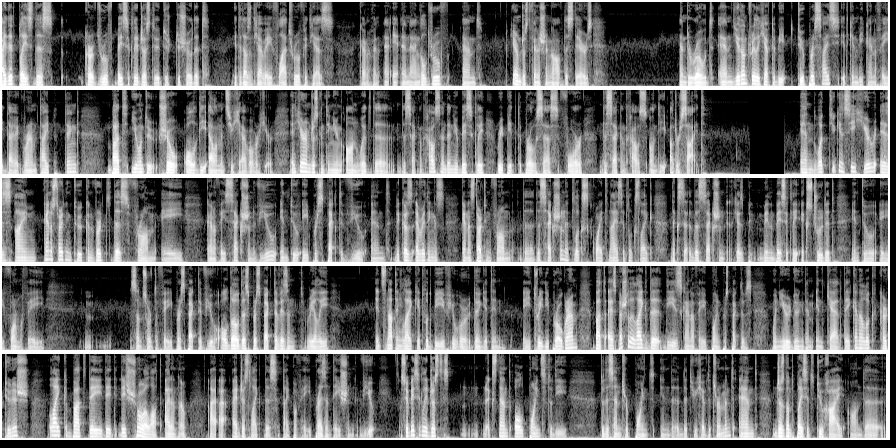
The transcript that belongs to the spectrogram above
I did place this curved roof basically just to, to, to show that it doesn't have a flat roof, it has kind of an, a, an angled roof. And here I'm just finishing off the stairs and the road. And you don't really have to be too precise, it can be kind of a diagram type thing. But you want to show all of the elements you have over here. And here I'm just continuing on with the, the second house. And then you basically repeat the process for the second house on the other side. And what you can see here is I'm kind of starting to convert this from a kind of a section view into a perspective view and because everything is kind of starting from the the section it looks quite nice it looks like the, the section has been basically extruded into a form of a some sort of a perspective view. Although this perspective isn't really it's nothing like it would be if you were doing it in a 3D program but I especially like the these kind of a point perspectives when you're doing them in CAD they kind of look cartoonish like but they, they they show a lot. I don't know. I, I, I just like this type of a presentation view. So you basically just extend all points to the to the center point in the that you have determined and just don't place it too high on the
